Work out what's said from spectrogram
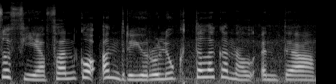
Софія Фенко, Андрій Ролюк, телеканал НТА.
